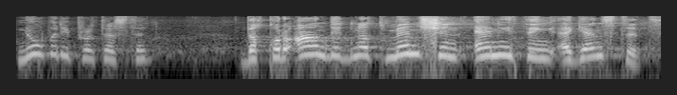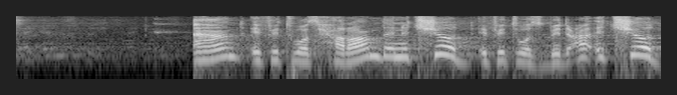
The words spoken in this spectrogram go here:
nobody protested. The Quran did not mention anything against it. And if it was haram, then it should. If it was bid'ah, it should.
